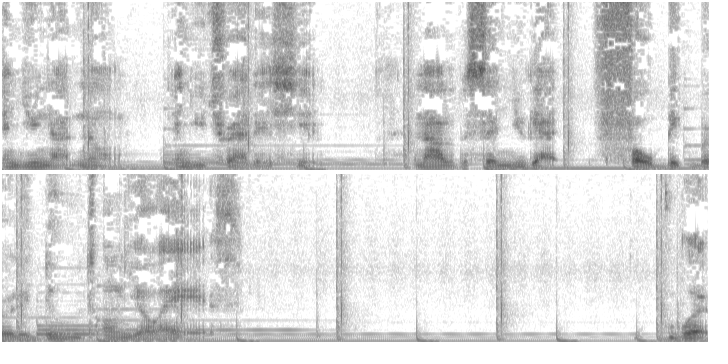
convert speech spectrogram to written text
and you not knowing and you try that shit and all of a sudden you got four big burly dudes on your ass what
